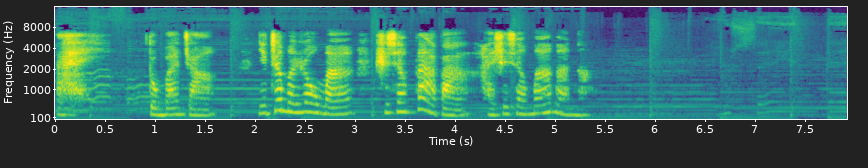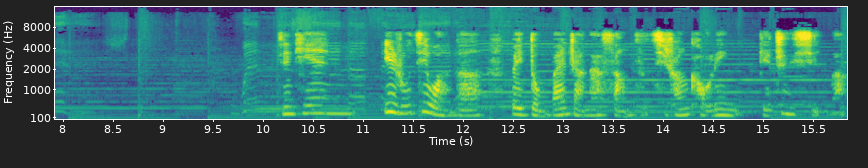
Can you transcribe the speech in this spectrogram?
哎，董班长，你这么肉麻，是像爸爸还是像妈妈呢？今天一如既往的被董班长那嗓子起床口令给震醒了。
